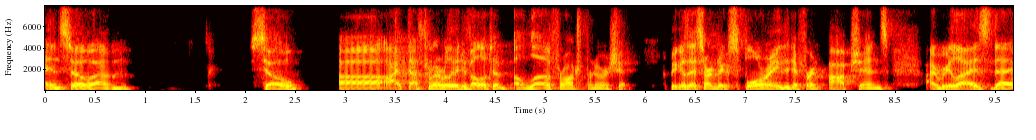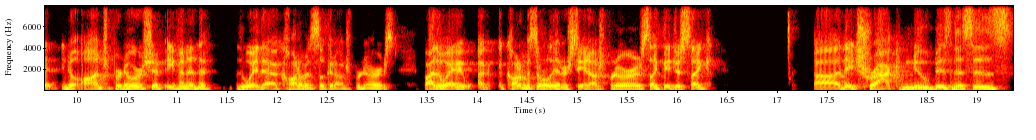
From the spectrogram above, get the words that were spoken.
And so um so uh, I, that's when I really developed a, a love for entrepreneurship because I started exploring the different options. I realized that you know entrepreneurship, even in the the way that economists look at entrepreneurs. By the way, economists don't really understand entrepreneurs. Like they just like uh, they track new businesses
